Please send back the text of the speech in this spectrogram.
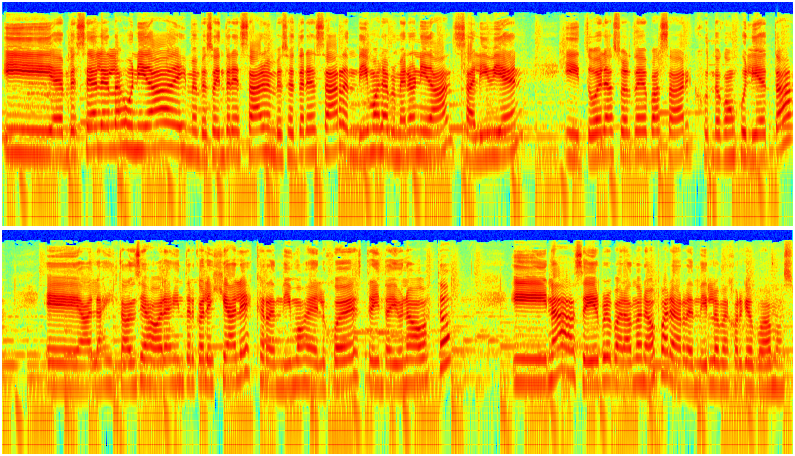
Y empecé a leer las unidades y me empezó a interesar, me empezó a interesar, rendimos la primera unidad, salí bien y tuve la suerte de pasar junto con Julieta eh, a las instancias ahora intercolegiales que rendimos el jueves 31 de agosto. Y nada, seguir preparándonos para rendir lo mejor que podamos.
